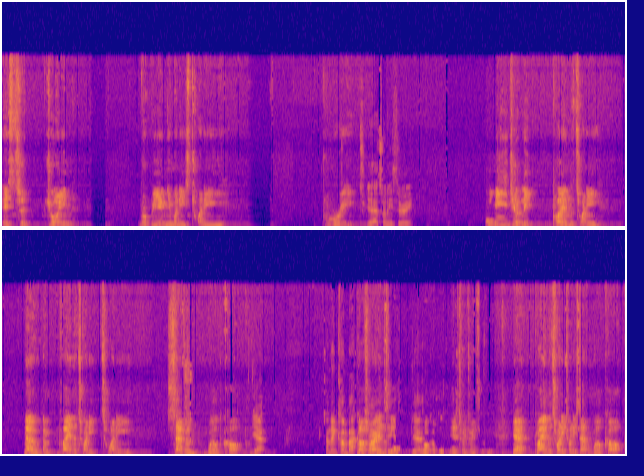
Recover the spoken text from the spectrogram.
is to join rugby union when he's 23 yeah, twenty three. immediately playing the 20 no um, playing the 2027 world cup. Yeah, and then come back. That's and right, into the- yeah. Yeah. World Cup this year, 2023. Yeah, playing the 2027 World Cup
